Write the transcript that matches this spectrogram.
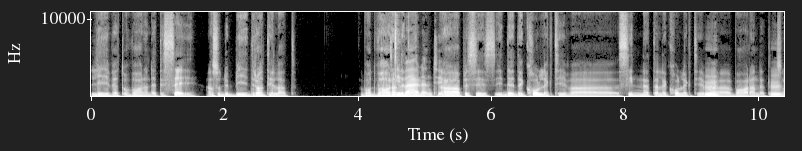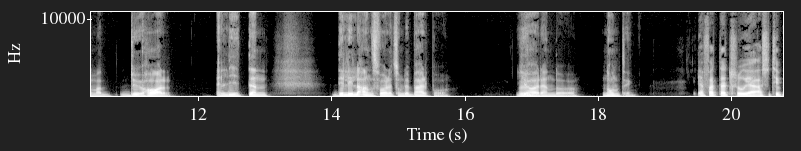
livet och varandet i sig. Alltså du bidrar till att vad varandet Till världen, typ. Ja, precis. I Det, det kollektiva sinnet eller kollektiva varandet. Mm. Liksom, att du har en liten... Det lilla ansvaret som du bär på Mm. gör ändå någonting. Jag fattar tror jag. Alltså, typ,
